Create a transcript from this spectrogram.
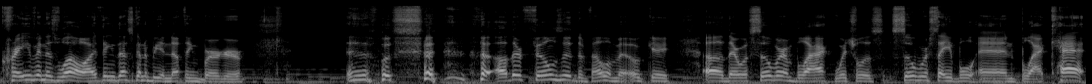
Kraven as well. I think that's gonna be a nothing burger. other films in development okay. Uh, there was silver and black which was silver sable and black cat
